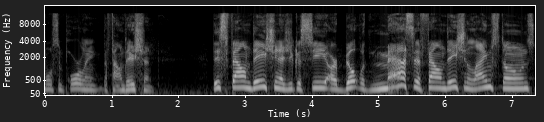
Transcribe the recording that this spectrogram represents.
most importantly, the foundation. This foundation, as you can see, are built with massive foundation limestones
